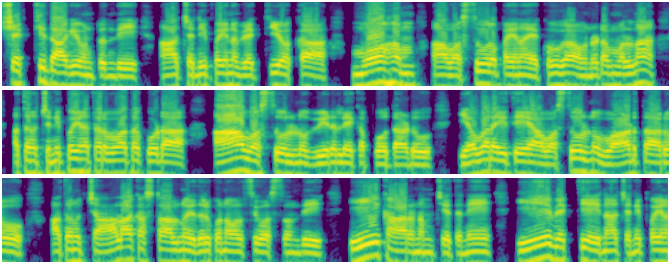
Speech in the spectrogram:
శక్తి దాగి ఉంటుంది. ఆ చనిపోయిన వ్యక్తి యొక్క మోహం ఆ వస్తువుల పైన ఎక్కువగా ఉండటం వలన అతను చనిపోయిన తర్వాత కూడా ఆ వస్తువులను వీడలేకపోతాడు. ఎవరైతే ఆ వస్తువులను వాడతారో అతను చాలా కష్టాలను ఎదుర్కొనవలసి వస్తుంది. ఈ కారణం చేతనే ఏ వ్యక్తి అయినా చనిపోయిన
